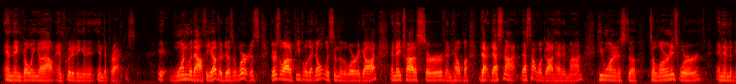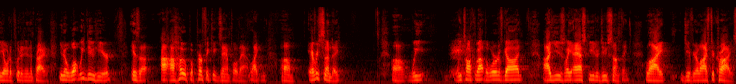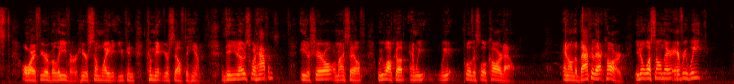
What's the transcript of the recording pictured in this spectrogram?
and then going out and putting it in, into practice. it, one without the other doesn't work. There's, there's a lot of people that don't listen to the Word of God and they try to serve and help. That, that's, not, that's not what God had in mind. He wanted us to, to learn His Word and then to be able to put it into practice. You know, what we do here is, a I hope, a perfect example of that. Like um, every Sunday, uh, we, we talk about the Word of God. I usually ask you to do something like give your life to Christ. Or if you're a believer, here's some way that you can commit yourself to Him. And then you notice what happens? Either Cheryl or myself, we walk up and we, we pull this little card out. And on the back of that card, you know what's on there every week?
